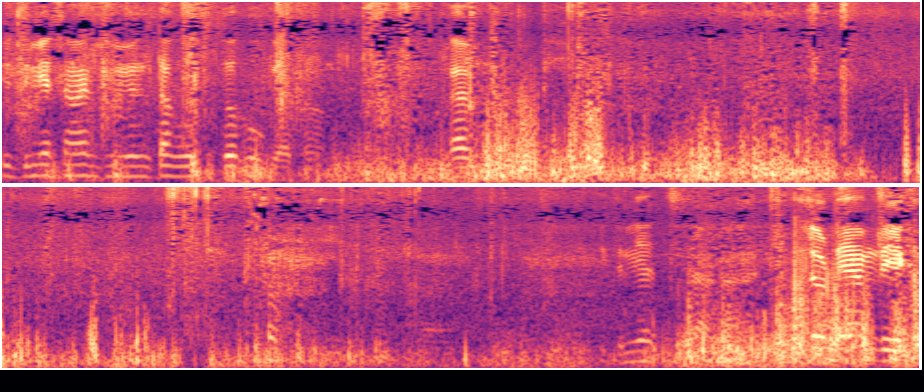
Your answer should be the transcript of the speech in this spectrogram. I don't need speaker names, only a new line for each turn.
इतनी आसान से मिलता हो तो हो गया था। इतनी अच्छी जगह है। चलो डैम देख।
